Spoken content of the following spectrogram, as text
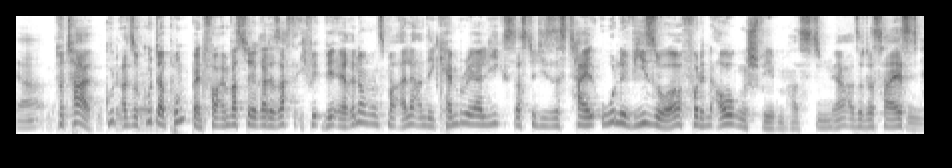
Ja, Total. Gut, also guter Punkt, Ben. Vor allem, was du ja gerade sagst, ich, wir erinnern uns mal alle an die Cambria Leaks, dass du dieses Teil ohne Visor vor den Augen schweben hast. Mhm. Ja, also das heißt, Mhm.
